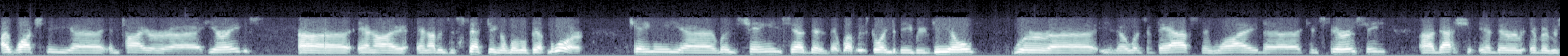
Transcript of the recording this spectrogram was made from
I watched the uh, entire uh, hearings, uh, and I and I was expecting a little bit more. Cheney, uh, Liz Cheney said that, that what was going to be revealed were, uh, you know, was a vast and wide uh, conspiracy. Uh, that sh- if there if there was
